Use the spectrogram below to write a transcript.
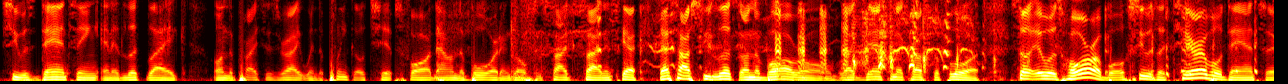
she was dancing and it looked like on The Price is Right when the Plinko chips fall down the board and go from side to side and scare. That's how she looked on the ballroom, like dancing across the floor. So it was horrible. She was a terrible dancer,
